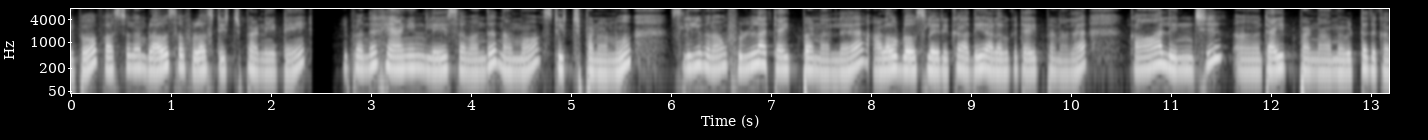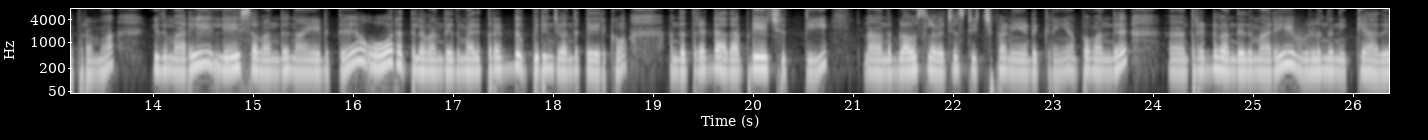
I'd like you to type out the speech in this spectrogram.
இப்போது ஃபஸ்ட்டு நான் ப்ளவுஸை ஃபுல்லாக ஸ்டிச் பண்ணிட்டேன். இப்போ வந்து ஹேங்கிங் லேஸை வந்து நம்ம ஸ்டிச் பண்ணணும். ஸ்லீவ் தான் ஃபுல்லாக டைட் பண்ணலை. அளவு ப்ளவுஸில் இருக்க அதே அளவுக்கு டைட் பண்ணலை. கால் இன்ச்சு டைட் பண்ணாமல் விட்டதுக்கப்புறமா இது மாதிரி லேஸை வந்து நான் எடுத்து ஓரத்தில் வந்து இது மாதிரி த்ரெட்டு பிரிஞ்சு வந்துட்டே இருக்கும். அந்த த்ரெட்டை அதை அப்படியே சுற்றி நான் அந்த ப்ளவுஸில் வச்சு ஸ்டிச் பண்ணி எடுக்கிறேன். அப்போ வந்து த்ரெட்டு வந்து இது மாதிரி விழுந்து நிற்காது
